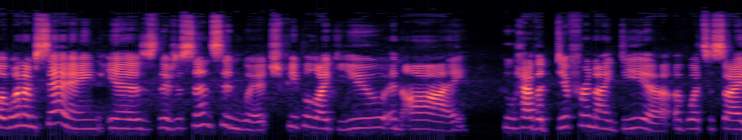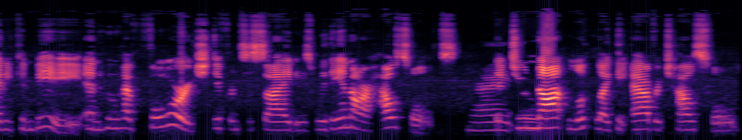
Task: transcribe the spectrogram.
but what I'm saying is there's a sense in which people like you and I, who have a different idea of what society can be and who have forged different societies within our households right. that do not look like the average household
